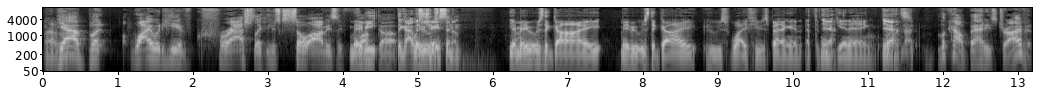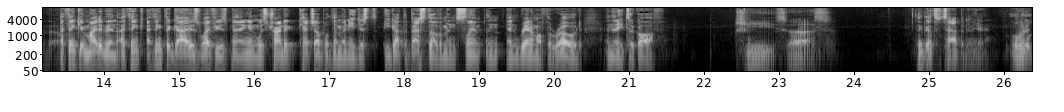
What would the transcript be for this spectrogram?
I don't Yeah, but why would he have crashed? Like he was so obviously Maybe fucked up. The guy was Maybe it was- chasing him. Yeah, maybe it was the guy. Maybe it was the guy whose wife he was banging at the Yeah. beginning. Yeah. Let's see. Look how bad he's driving, though. I think it might have been. I think I think the guy whose wife he was banging was trying to catch up with him, and he just he got the best of him and slammed and, and ran him off the road, and then he took off. Jesus. I think that's what's happening here. A What little, a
